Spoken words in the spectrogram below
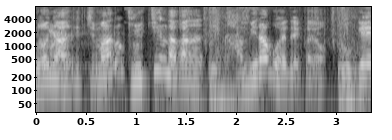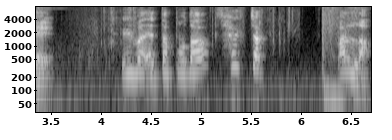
그러냐 하겠지만 불킹 나가는 이 감이라고 해야 될까요? 요게 일반 에탑보다 살짝 빨라.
